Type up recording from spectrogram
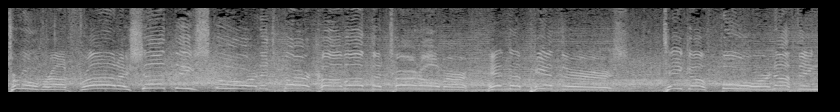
Turnover out front, a shot they scored. It's Barkov off the turnover, and the Panthers take a 4 nothing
